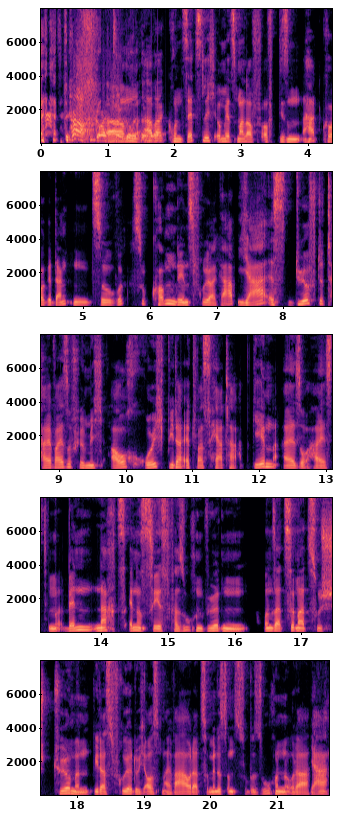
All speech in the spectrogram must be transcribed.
Ach Gott, oh ähm, Gott, oh aber grundsätzlich, um jetzt mal auf, auf diesen Hardcore-Gedanken zurückzukommen, den es früher gab, ja, es dürfte teilweise für mich auch ruhig wieder etwas härter abgehen. Also heißt, wenn nachts NSCs versuchen würden, unser Zimmer zu stürmen, wie das früher durchaus mal war, oder zumindest uns zu besuchen oder ja,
